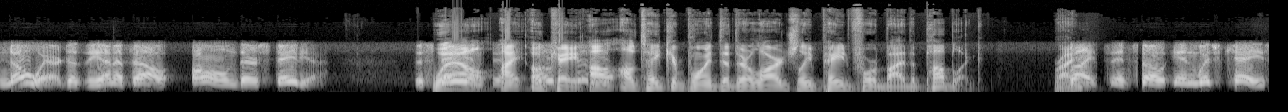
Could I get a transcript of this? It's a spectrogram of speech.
nowhere does the NFL own their stadia. The Well, I okay. I'll, I'll take your point that they're largely paid for by the public, right? Right, and so in which case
